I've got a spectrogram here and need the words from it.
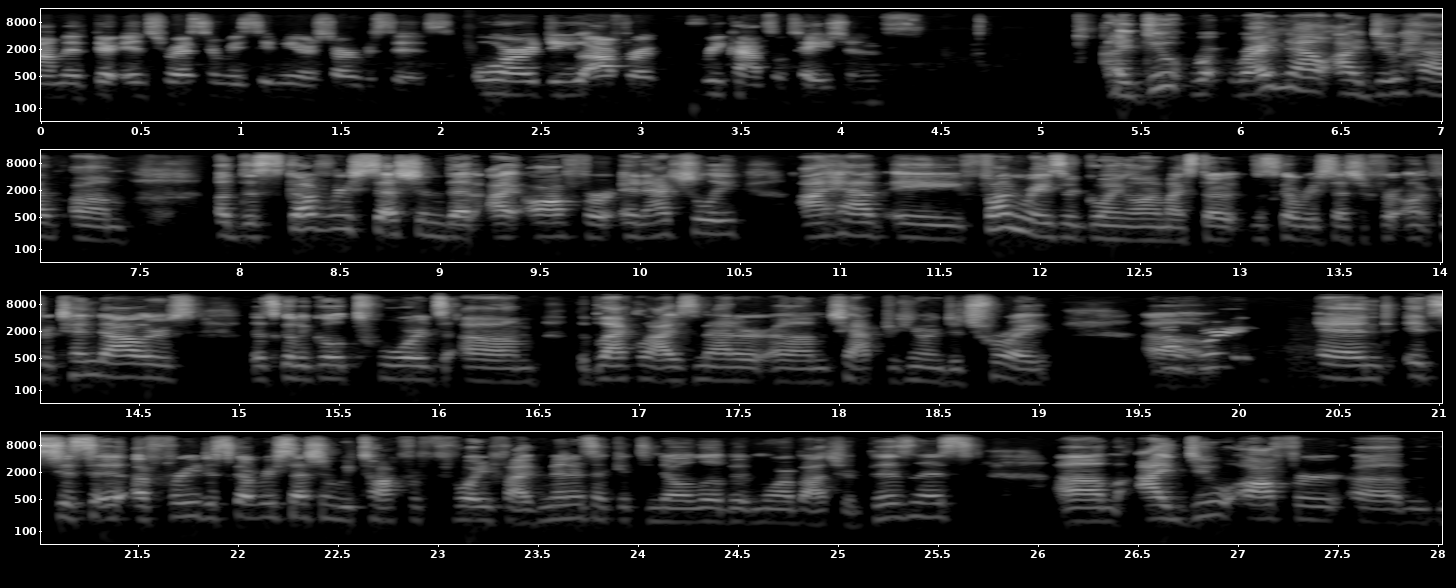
um, if they're interested in receiving your services? Or do you offer free consultations? I do right now. I do have um, a discovery session that I offer, and actually, I have a fundraiser going on. My start discovery session for uh, for ten dollars. That's going to go towards um, the Black Lives Matter um, chapter here in Detroit. oh, um, great! And it's just a, free discovery session. We talk for 45 minutes. I get to know a little bit more about your business. Um, I do offer um,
